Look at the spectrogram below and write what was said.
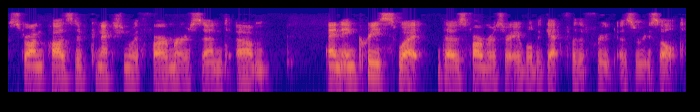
strong positive connection with farmers and um, and increase what those farmers are able to get for the fruit as a result,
